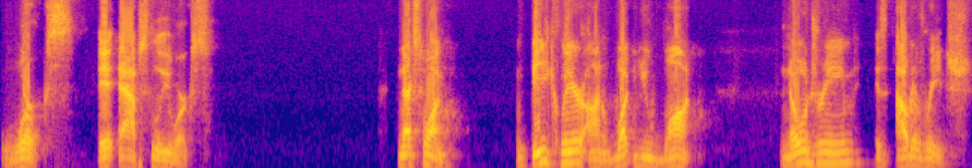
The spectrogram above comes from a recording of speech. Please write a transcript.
works. It absolutely works. Next one. Be clear on what you want. No dream is out of reach.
